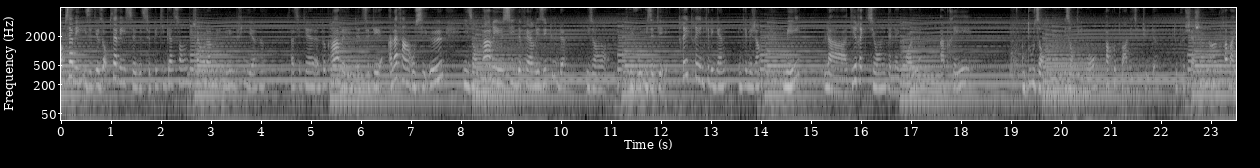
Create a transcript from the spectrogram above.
observé, ils étaient observés, ce, petit garçon déjà, ou une fille. hein. Ça, c'était un peu grave. C'était à la fin aussi, eux, ils n'ont pas réussi de faire les études. Ils, ont, ils, ils étaient très, très intelligents, intelligents, mais la direction de l'école, après 12 ans, ils ont dit non, pas pour toi les études. Tu peux chercher un travail.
